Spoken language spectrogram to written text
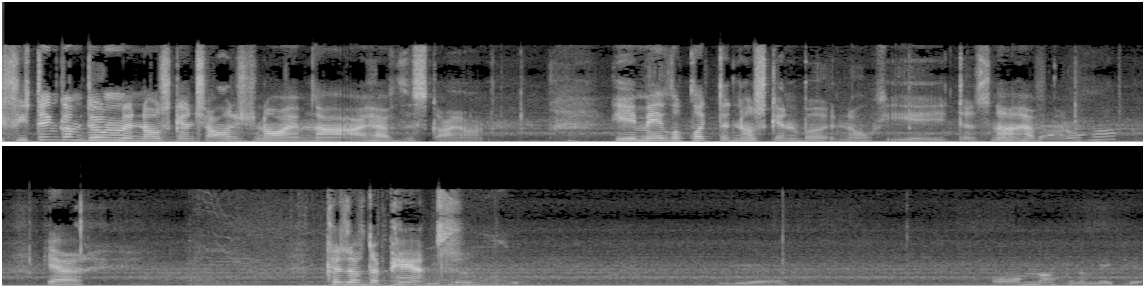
If you think I'm doing the no skin challenge, no, I am not. I have this guy on. He may look like the no skin, but no, he does not have. Battlehawk? Yeah. Because of the pants. Yeah. Oh, I'm not gonna make it.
